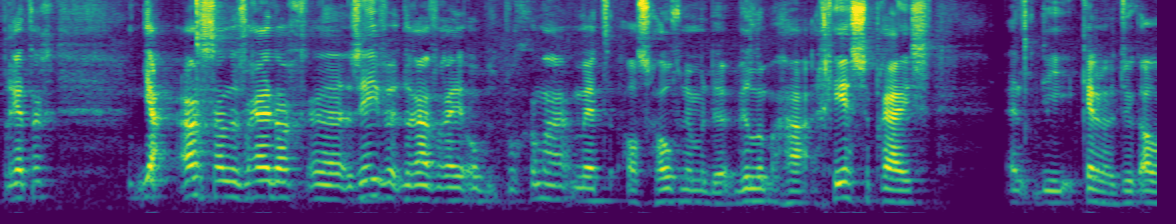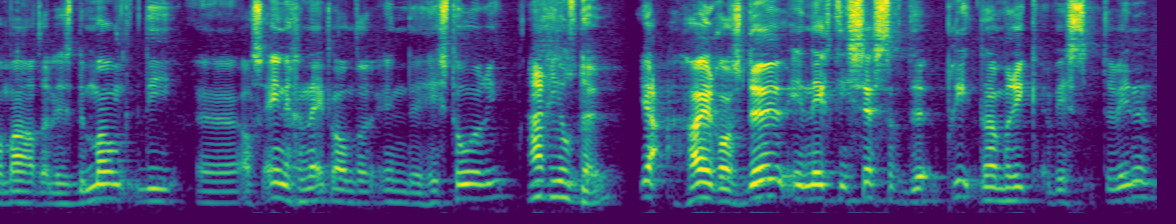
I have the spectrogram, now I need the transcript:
prettig. Ja, aanstaande vrijdag uh, zeven draverijen op het programma met als hoofdnummer de Willem H. Geerse prijs. En die kennen we natuurlijk allemaal. Dat is de man die uh, als enige Nederlander in de historie... Arios Deu. Ja, Hairos Deu in 1960 de Prix d'Amérique wist te winnen.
